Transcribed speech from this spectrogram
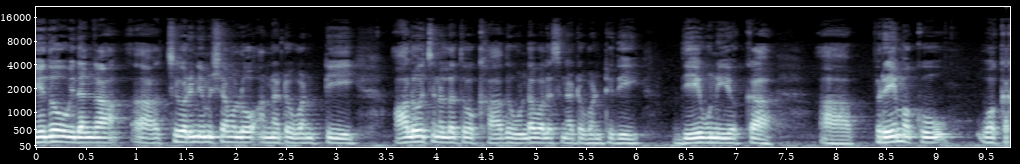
ఏదో విధంగా చివరి నిమిషంలో అన్నటువంటి ఆలోచనలతో కాదు ఉండవలసినటువంటిది దేవుని యొక్క ప్రేమకు ఒక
